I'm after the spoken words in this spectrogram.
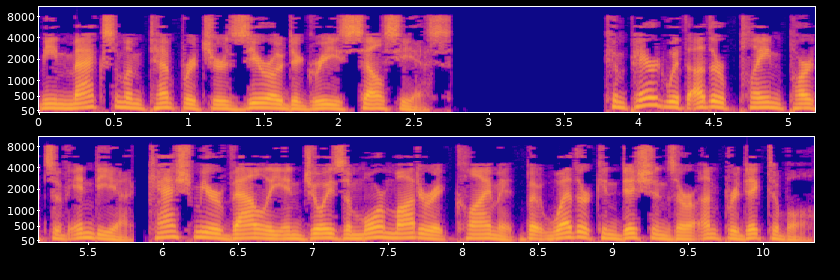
mean maximum temperature 0 degrees Celsius. Compared with other plain parts of India, Kashmir Valley enjoys a more moderate climate but weather conditions are unpredictable.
